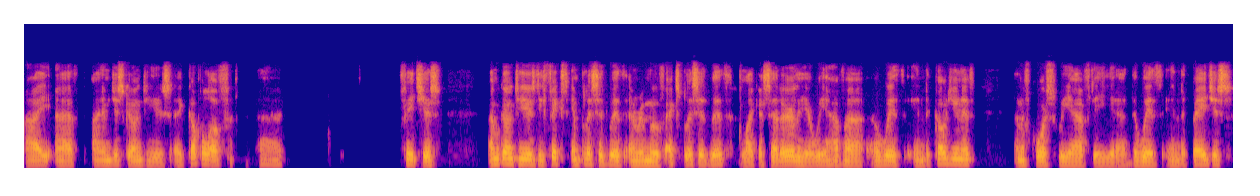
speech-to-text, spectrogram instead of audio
I, have, I am just going to use a couple of uh, features I'm going to use the fixed implicit with and remove explicit with. Like I said earlier, we have a, a with in the code unit. And of course, we have the, uh, the with in the pages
